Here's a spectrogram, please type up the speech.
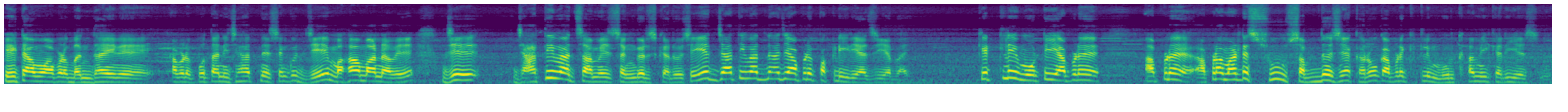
પેટામાં આપણે બંધાઈને, આપણે પોતાની જાતને શંકુ જે મહામાનવે, જે જાતિવાદ સામે સંઘર્ષ કર્યો છે. એ જ જાતિવાદને આજે આપણે પકડી રહ્યા છીએ ભાઈ. કેટલી મોટી આપણે આપણે, આપણા માટે શું શબ્દ છે? ખરો કે આપણે કેટલી મૂર્ખામી કરીએ છીએ?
